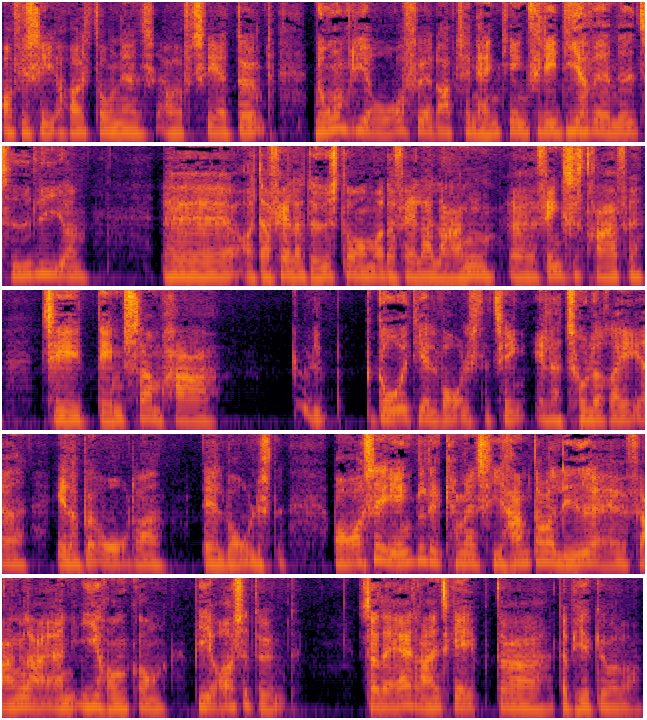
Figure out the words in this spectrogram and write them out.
officerer, højstående officerer dømt. Nogle bliver overført op til Nanjing, fordi de har været med tidligere, øh, og der falder dødstorm, og der falder lange øh, fængselsstraffe til dem, som har begået de alvorligste ting, eller tolereret, eller beordret det alvorligste. Og også enkelte, kan man sige, ham, der var leder af fangelejren i Hongkong, bliver også dømt. Så der er et regnskab, der, der bliver gjort op.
